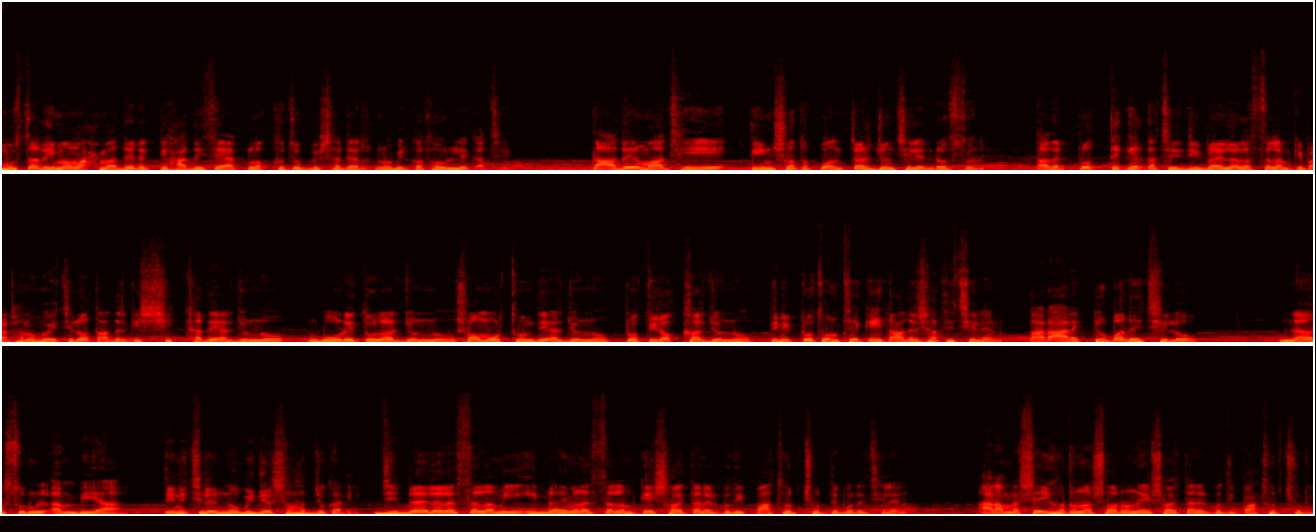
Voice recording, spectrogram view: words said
মুস্তাদ ইমাম আহমদের একটি হাদিসে এক লক্ষ চব্বিশ হাজার নবীর কথা উল্লেখ আছে। তাদের মাঝে তিনশত পঞ্চাশ জন ছিলেন রসুল। তাদের প্রত্যেকের কাছে জিব্রাইল আলাহিসাল্লামকে পাঠানো হয়েছিল। তাদেরকে শিক্ষা দেওয়ার জন্য, গড়ে তোলার জন্য, সমর্থন দেওয়ার জন্য, প্রতিরক্ষার জন্য। তিনি প্রথম থেকেই তাদের সাথে ছিলেন। তার আরেকটি উপাধি ছিল নাসুরুল আম্বিয়া। তিনি ছিলেন নবীদের সাহায্যকারী। জিব্রাইল আলাহিসাল্লামই ইব্রাহিম আলাহিসাল্লামকে শয়তানের প্রতি পাথর ছুড়তে বলেছিলেন। আর আমরা সেই ঘটনা স্মরণে শয়তানের প্রতি পাথর ছুড়ি।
